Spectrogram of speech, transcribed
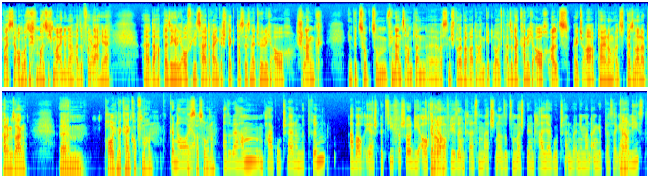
weißt du ja auch, was ich, was ich meine. Ne? Also von ja. daher, äh, da habt ihr sicherlich auch viel Zeit reingesteckt, dass es natürlich auch schlank in Bezug zum Finanzamt dann, äh, was den Steuerberater angeht, läuft. Also da kann ich auch als HR-Abteilung, als Personalabteilung sagen, ähm, brauche ich mir keinen Kopf machen. Genau, Ist ja. das so, ne? Also wir haben ein paar Gutscheine mit drin, aber auch eher spezifische, die auch genau. wieder auf diese Interessen matchen. Also zum Beispiel ein Thalia-Gutschein, wenn jemand angibt, dass er gerne ja. liest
